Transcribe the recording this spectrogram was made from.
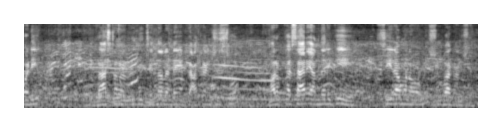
పడి రాష్ట్రం అభివృద్ధి చెందాలని చెప్పి ఆకాంక్షిస్తూ మరొక్కసారి అందరికీ శ్రీరామనవమి శుభాకాంక్షలు.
